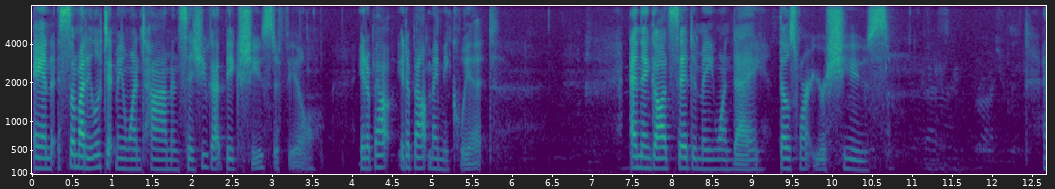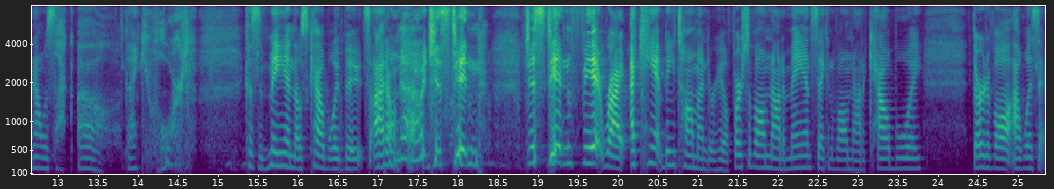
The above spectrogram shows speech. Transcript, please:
And somebody looked at me one time and says, "You got big shoes to fill." It about it about made me quit. And then God said to me one day, "Those weren't your shoes." And I was like, "Oh, thank you, Lord." Because of me and those cowboy boots, I don't know. It just didn't, just didn't fit right. I can't be Tom Underhill. First of all, I'm not a man. Second of all, I'm not a cowboy. Third of all, I wasn't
